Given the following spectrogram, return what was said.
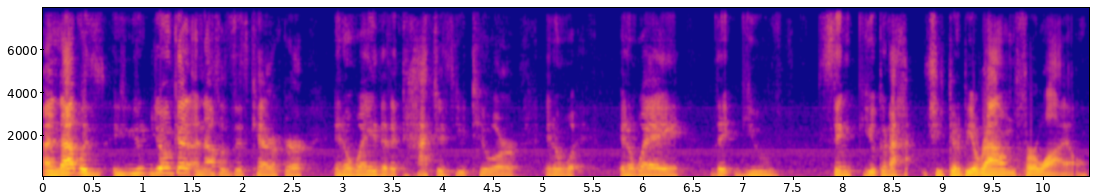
And that was you, you don't get enough of this character in a way that attaches you to her in a way in a way that you think you're gonna ha- she's gonna be around for a while.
